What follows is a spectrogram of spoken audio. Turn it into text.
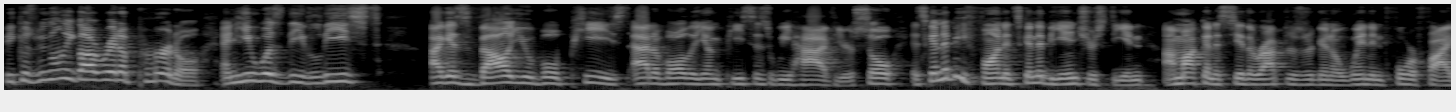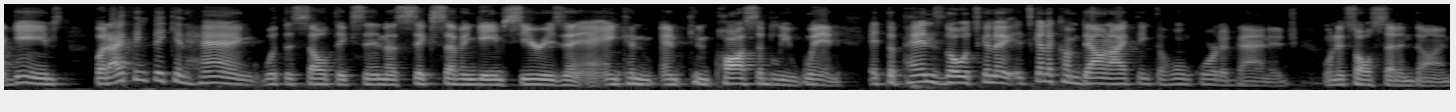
because we only got rid of Poeltl, and he was the least I guess, valuable piece out of all the young pieces we have here. So it's going to be fun. It's going to be interesting. I'm not going to say the Raptors are going to win in four or five games, but I think they can hang with the Celtics in a six, seven game series and, and can and can possibly win. It depends, though. It's gonna it's gonna come down, I think, to home court advantage when it's all said and done.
